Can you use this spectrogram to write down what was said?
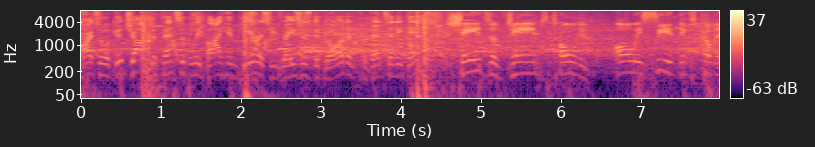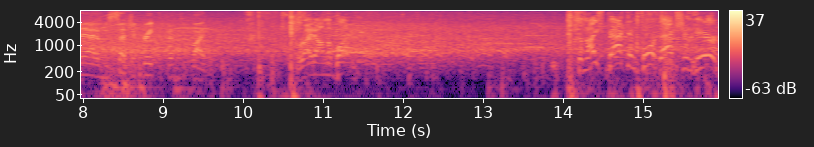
All right, so a good job defensively by him here as he raises the guard and prevents any damage. Shades of James Toney. Always seeing things coming at him. He's such a great defensive fighter. Right on the button. Some nice back and forth action here.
